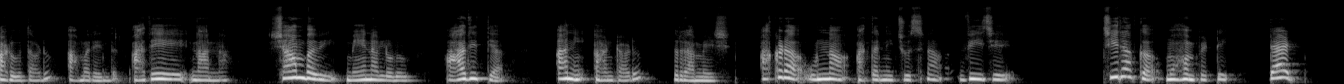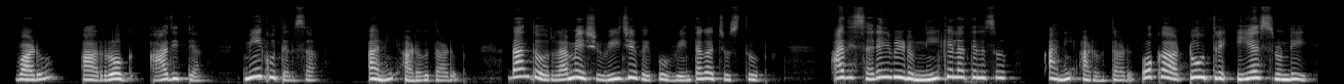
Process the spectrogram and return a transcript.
అడుగుతాడు అమరేందర్. అదే నాన్న శాంభవి మేనల్లుడు ఆదిత్య అని అంటాడు రమేష్. అక్కడ ఉన్న అతన్ని చూసిన విజయ్ చిరాక మొహం పెట్టి డాడ్ వాడు ఆ రోగ్ ఆదిత్య మీకు తెలుసా? అని అడుగుతాడు. దాంతో రమేష్ విజయ్ వైపు వింతగా చూస్తూ అది సరే వీడు నీకెలా తెలుసు? అని అడుగుతాడు. ఒక టూ త్రీ ఇయర్స్ నుండి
